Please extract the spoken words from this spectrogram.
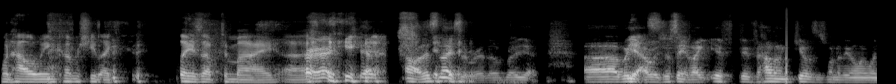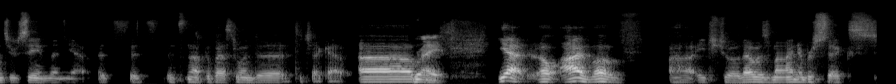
when Halloween comes, she like plays up to my. Uh, All right. Yeah. oh, that's nice of her though. But yeah, uh, but yeah, yes. I was just saying like if if Halloween Kills is one of the only ones you've seen, then yeah, it's it's it's not the best one to to check out. Um, right. Yeah. Oh, I love uh, H2O. That was my number six.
